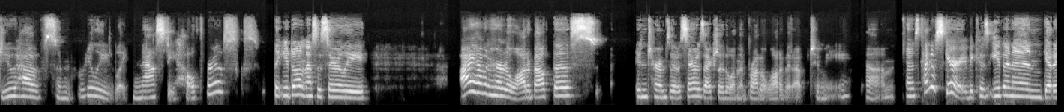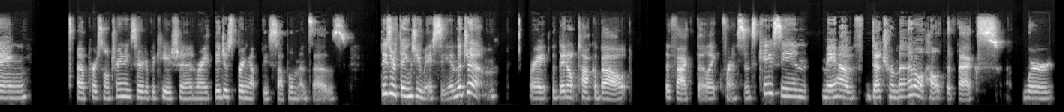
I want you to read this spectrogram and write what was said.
do have some really like nasty health risks that you don't necessarily i haven't heard a lot about this in terms of sarah's actually the one that brought a lot of it up to me um, and it's kind of scary because even in getting a personal training certification right they just bring up these supplements as these are things you may see in the gym right? But they don't talk about the fact that, like, for instance, casein may have detrimental health effects where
